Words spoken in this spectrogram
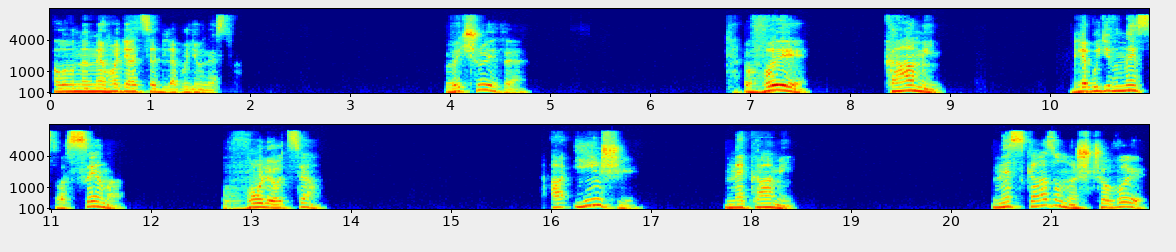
але вони не годяться для будівництва. Ви чуєте? Ви камінь для будівництва сина в волі Отця. А інші не камінь. Не сказано, що ви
